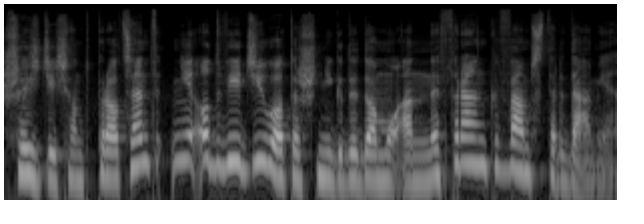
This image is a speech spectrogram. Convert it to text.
60% nie odwiedziło też nigdy domu Anny Frank w Amsterdamie.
